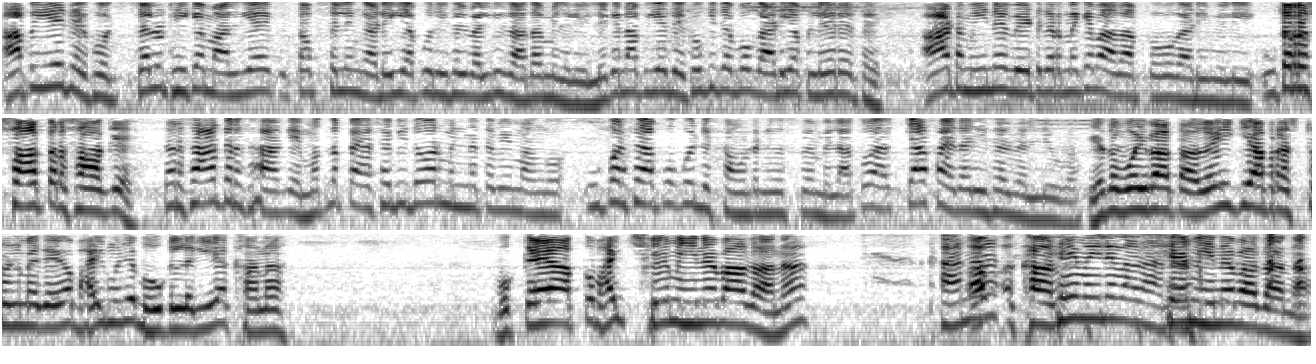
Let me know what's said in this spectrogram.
आप ये देखो चलो ठीक है मान लिया एक टॉप सेलिंग गाड़ी की आपको रीसेल वैल्यू ज़्यादा मिल गई। लेकिन आप ये देखो कि जब वो गाड़ी आप ले रहे थे आठ महीने वेट करने के बाद आपको वो गाड़ी मिली। तरसा तरसा के। तरसा तरसा के। मतलब पैसे भी दो और मिन्नत भी मांगो। ऊपर से आपको कोई डिस्काउंट नहीं उस पर मिला। तो क्या फ़ायदा रीसेल वैल्यू का? ये तो वही बात आ गई की आप रेस्टोरेंट में गए हो भाई मुझे भूख लगी है खाना। वो कहे आपको भाई छह महीने बाद आना। खाना छह महीने बाद छह आना महीने बाद आना।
